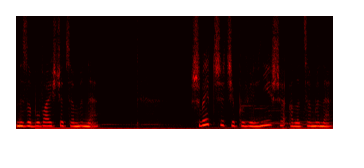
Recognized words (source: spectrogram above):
Не забувай, що це мене. Швидше чи повільніше, але це мене.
